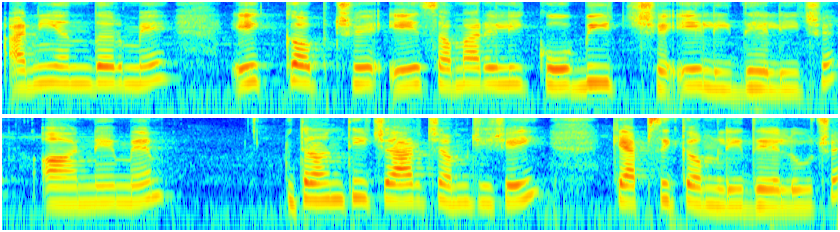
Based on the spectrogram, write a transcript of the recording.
આની અંદર મેં એક કપ છે, એ સમારેલી કોબીજ છે, એ લીધેલી છે અને મેં ત્રણથી ચાર ચમચી છે કેપ્સિકમ લીધેલું છે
